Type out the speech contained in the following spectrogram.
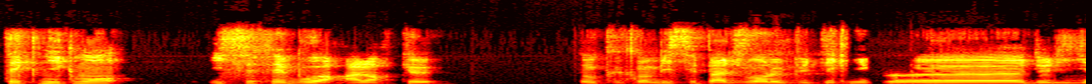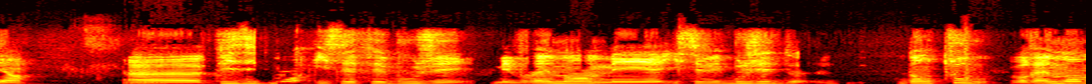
Techniquement, il s'est fait boire, alors que donc Combi c'est pas le joueur le plus technique euh, de Ligue 1, Euh, physiquement, il s'est fait bouger, mais vraiment, mais il s'est fait bouger dans tout. Vraiment,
